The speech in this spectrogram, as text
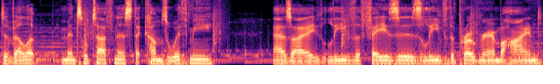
developed mental toughness that comes with me as I leave the phases, leave the program behind?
